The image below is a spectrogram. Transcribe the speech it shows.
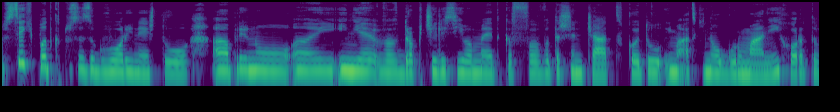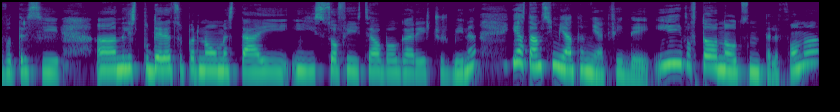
всеки път, като се заговори нещо, а, примерно а, и, и ние в Дропичили си имаме такъв вътрешен чат, в който има адски много гурмани, хората вътре си а, нали, споделят супер много места и, и София, и цяла България, и чужбина. И аз там си мятам някакви идеи. И в този ноутс на телефона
